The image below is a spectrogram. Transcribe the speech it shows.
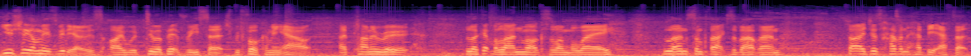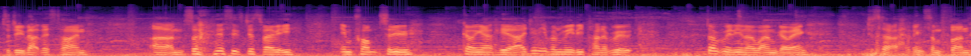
Usually on these videos, I would do a bit of research before coming out. I'd plan a route, look at the landmarks along the way, learn some facts about them, but I just haven't had the effort to do that this time. Um, so this is just very impromptu going out here. I didn't even really plan a route, don't really know where I'm going. just out having some fun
